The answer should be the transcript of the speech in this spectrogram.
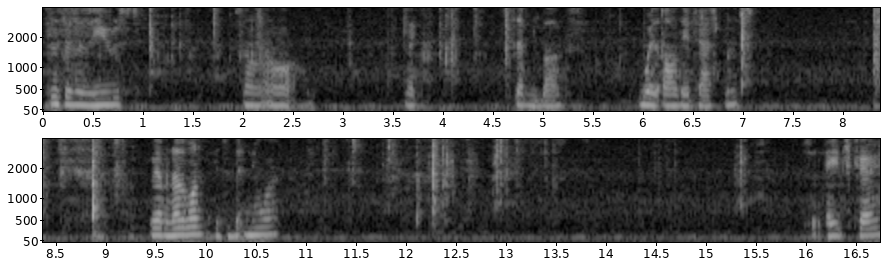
Since this is used, so now like 70 bucks with all the attachments. We have another one. It's a bit newer. It's an HK.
